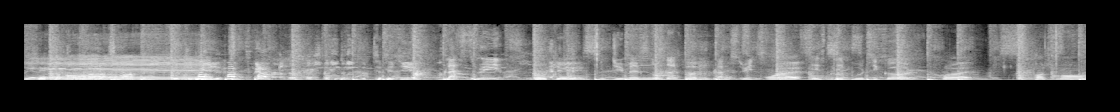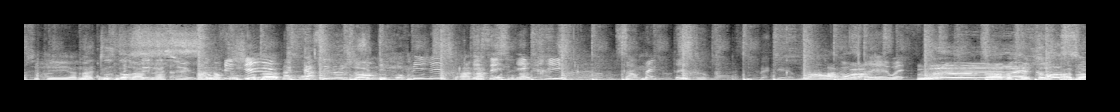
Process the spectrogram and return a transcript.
C'est comment là C'était qui C'était qui Black Street. Ok. Du même nom d'album, Black Street. Ouais. Et c'était Booty Call. Ouais. Franchement, c'était un On a tous incontournable. dansé dessus. Un Obligé. On a cassé nos jambes. C'était obligé. Un Et c'est écrit par Mike Tyson. Ah bon Eh ouais. Ouais, Ah, bah, ça, ça- ah, bah.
